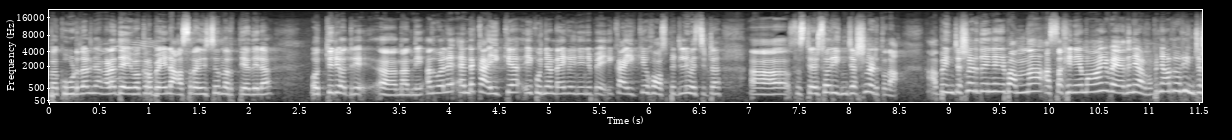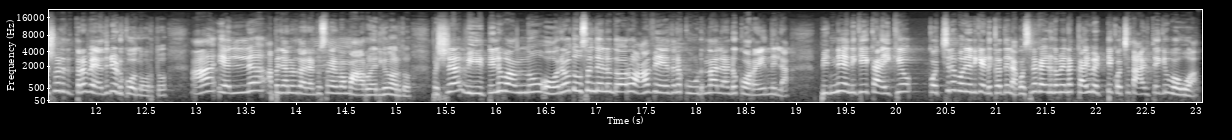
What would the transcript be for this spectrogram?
അപ്പോൾ കൂടുതൽ ഞങ്ങളെ ദൈവകൃപയിൽ ആശ്രയിച്ച് നിർത്തിയതിൽ ഒത്തിരി ഒത്തിരി നന്ദി. അതുപോലെ എന്റെ കൈക്ക് ഈ കുഞ്ഞുണ്ടായി കഴിഞ്ഞ് കഴിഞ്ഞപ്പോൾ ഈ കൈക്ക് ഹോസ്പിറ്റലിൽ വെച്ചിട്ട് സിസ്റ്റേഴ്സ് ഒരു ഇഞ്ചക്ഷൻ എടുത്തതാണ് അപ്പോൾ ഇഞ്ചക്ഷൻ എടുത്ത് കഴിഞ്ഞ് കഴിഞ്ഞപ്പോൾ അന്ന് അസഹനീയമായ വേദനയായിരുന്നു. അപ്പോൾ ഞാൻ ഒരു ഇഞ്ചക്ഷൻ എടുത്ത് ഇത്ര വേദന എടുക്കുമെന്ന് ഓർത്തു. ആ എല്ല് അപ്പോൾ ഞാനൊരു രണ്ട് ദിവസം കഴിയുമ്പോൾ മാറുമായിരിക്കും ഓർത്തു. പക്ഷേ വീട്ടിൽ വന്നു ഓരോ ദിവസം ചെല്ലും തോറും ആ വേദന കൂടുന്ന അല്ലാണ്ട് കുറയുന്നില്ല. പിന്നെ എനിക്ക് കൈക്ക് കൊച്ചിനെ പോലും എനിക്ക് എടുക്കത്തില്ല. കൊച്ചിനെ കൈ എടുക്കുമ്പോൾ കൈ വെട്ടി കൊച്ചു താഴത്തേക്ക് പോവുക.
